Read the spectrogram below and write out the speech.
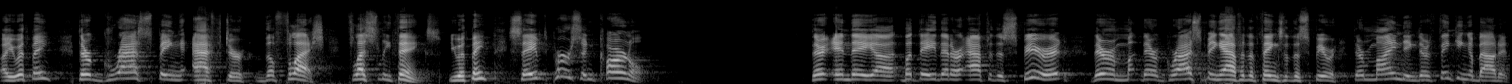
Are you with me? They're grasping after the flesh, fleshly things. You with me? Saved person, carnal. They're, and they, uh, but they that are after the Spirit, they're, they're grasping after the things of the Spirit. They're minding, they're thinking about it,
